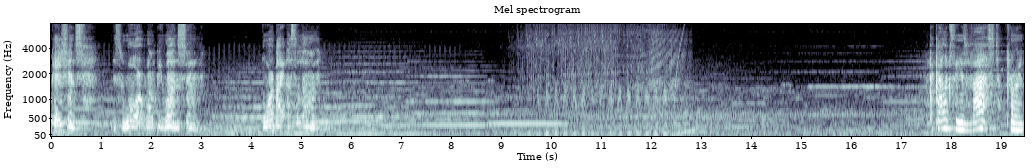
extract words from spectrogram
Patience. This war won't be won soon. Or by us alone. The galaxy is vast, Droid.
